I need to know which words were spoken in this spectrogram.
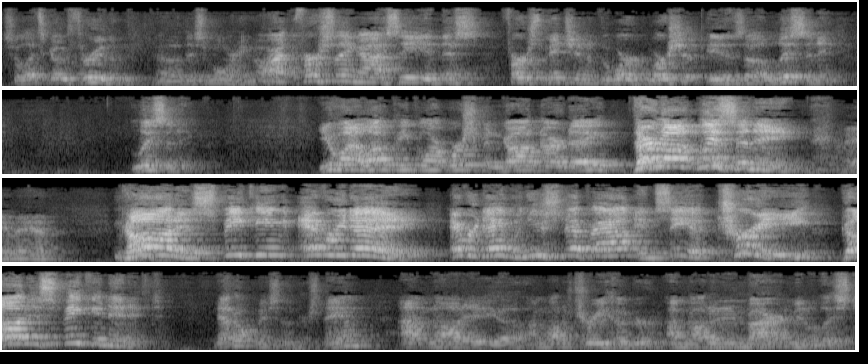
So let's go through them uh, this morning. All right, the first thing I see in this first mention of the word worship is uh, listening. Listening. You know why a lot of people aren't worshiping God in our day? They're not listening. Amen. God is speaking every day. Every day when you step out and see a tree, God is speaking in it. Now don't misunderstand. I'm not a uh, am not a tree hugger. I'm not an environmentalist.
